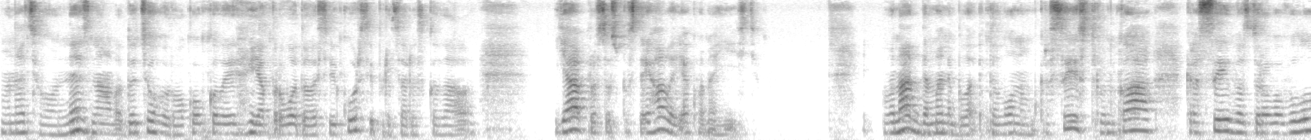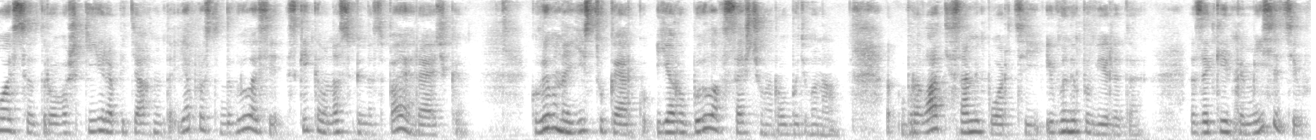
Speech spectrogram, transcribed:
вона цього не знала до цього року, коли я проводила свій курс і про це розказала. Я просто спостерігала, як вона їсть. Вона для мене була еталоном краси, струнка, красива, здорова волосся, здорова шкіра підтягнута. Я просто дивилася, скільки вона собі насипає гречки, коли вона їсть цукерку. І я робила все, що робить вона. Брала ті самі порції, і ви не повірите, за кілька місяців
